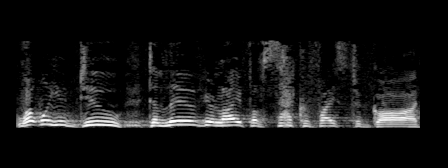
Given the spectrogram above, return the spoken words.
What will you do to live your life of sacrifice to God?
